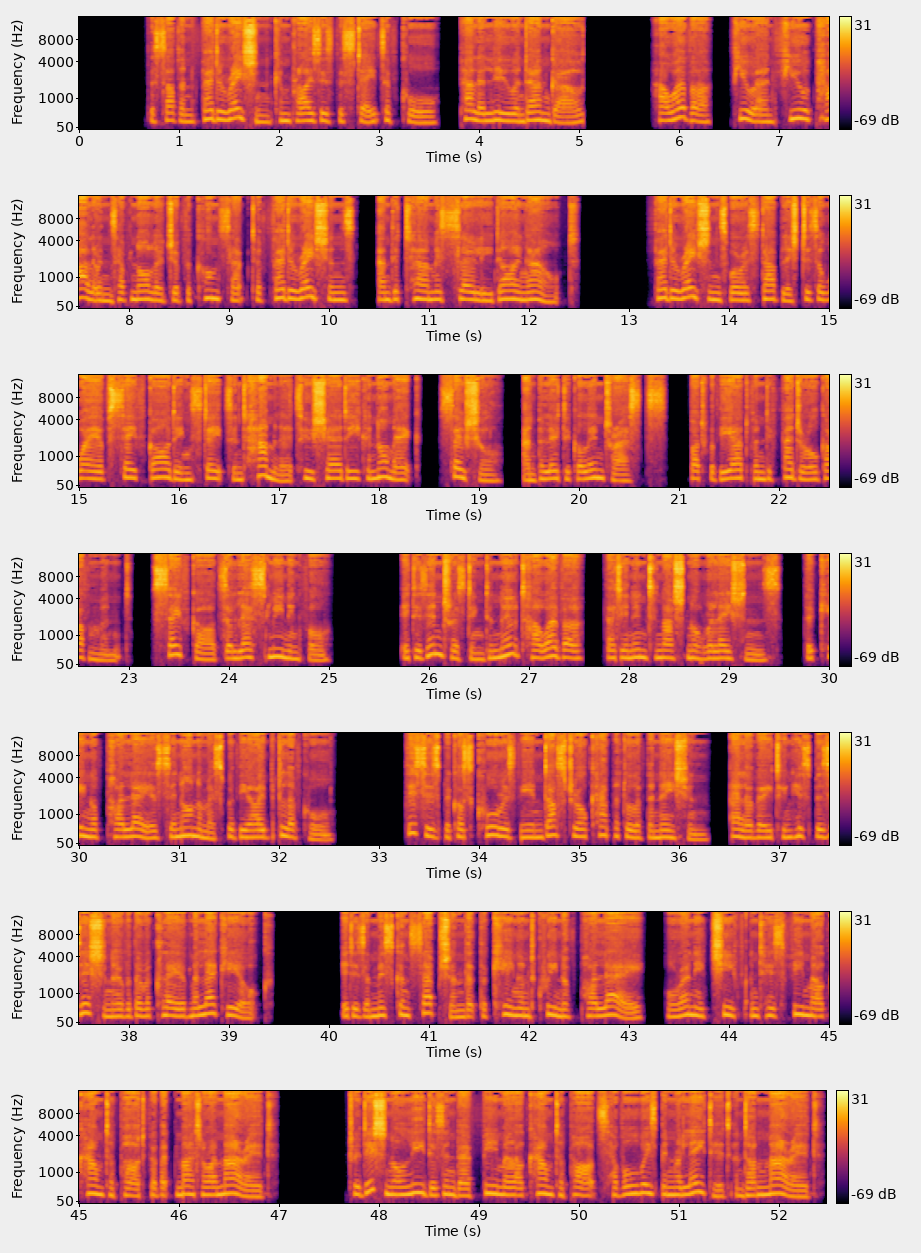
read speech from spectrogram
The Southern Federation comprises the states of Koror, Peleliu and Angaur. However, fewer and fewer Palauans have knowledge of the concept of federations, and the term is slowly dying out. Federations were established as a way of safeguarding states and hamlets who shared economic, social, and political interests, but with the advent of federal government, safeguards are less meaningful. It is interesting to note however, that in international relations, the King of Palau is synonymous with the Ibedul of Koror. This is because Koror is the industrial capital of the nation, elevating his position over the Reklai of Melekeok. It is a misconception that the King and Queen of Palau, or any chief and his female counterpart for that matter are married. Traditional leaders and their female counterparts have always been related and unmarried.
